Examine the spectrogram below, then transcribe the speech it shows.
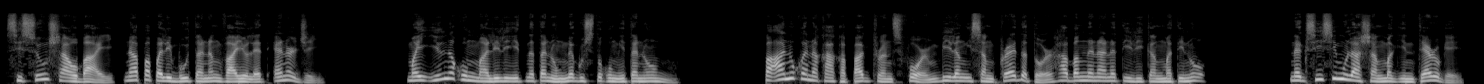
Si Su Xiaobai, napapalibutan ng violet energy. May il na kong maliliit na tanong na gusto kong itanong. Paano ka nakakapag-transform bilang isang predator habang nananatili kang matino? Nagsisimula siyang mag-interrogate.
